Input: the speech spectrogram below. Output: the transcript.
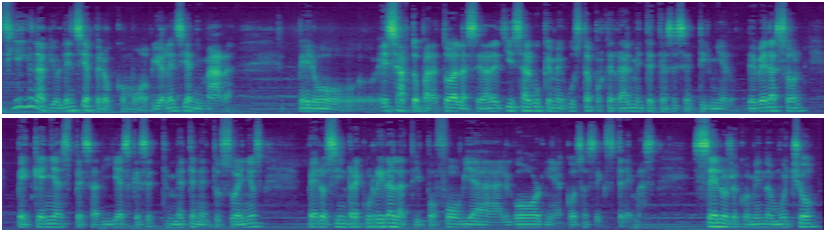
sí hay una violencia, pero como violencia animada. Pero es apto para todas las edades y es algo que me gusta porque realmente te hace sentir miedo. De veras son pequeñas pesadillas que se te meten en tus sueños, pero sin recurrir a la tripofobia, al gore ni a cosas extremas. Se los recomiendo mucho.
